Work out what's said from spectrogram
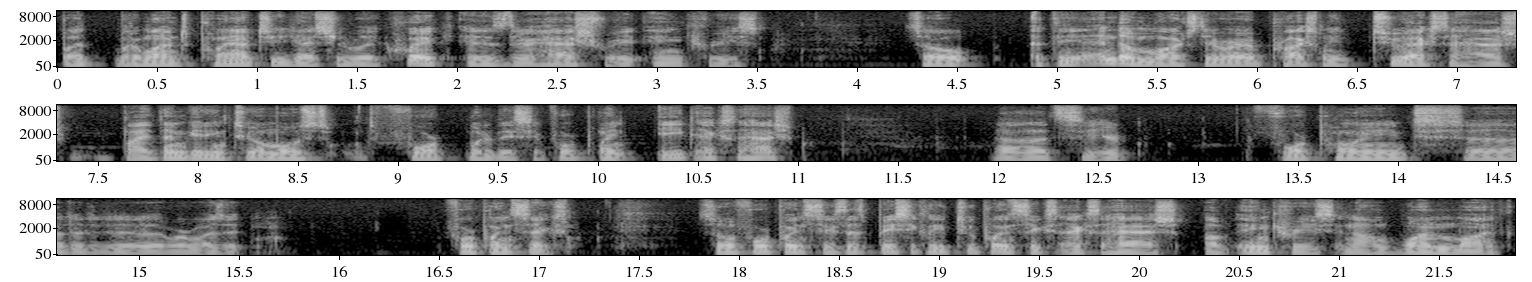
But what I wanted to point out to you guys here really quick is their hash rate increase. So at the end of March, they were approximately 2 exahash. By them getting to almost 4, what did they say, 4.8 exahash? Uh, let's see here. 4. Point, uh, da, da, da, where was it? 4.6. So 4.6, that's basically 2.6 exahash of increase in a one month.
